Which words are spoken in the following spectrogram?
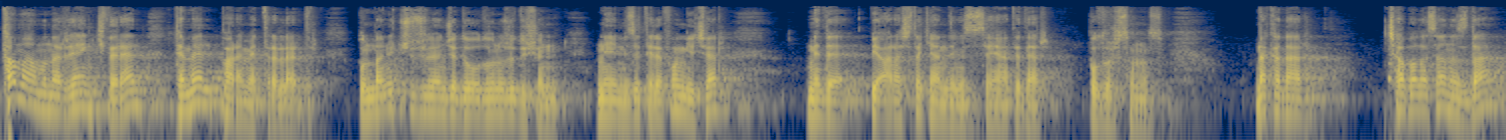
tamamına renk veren temel parametrelerdir. Bundan 300 yıl önce doğduğunuzu düşünün. Ne elinize telefon geçer ne de bir araçta kendinizi seyahat eder bulursunuz. Ne kadar çabalasanız da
